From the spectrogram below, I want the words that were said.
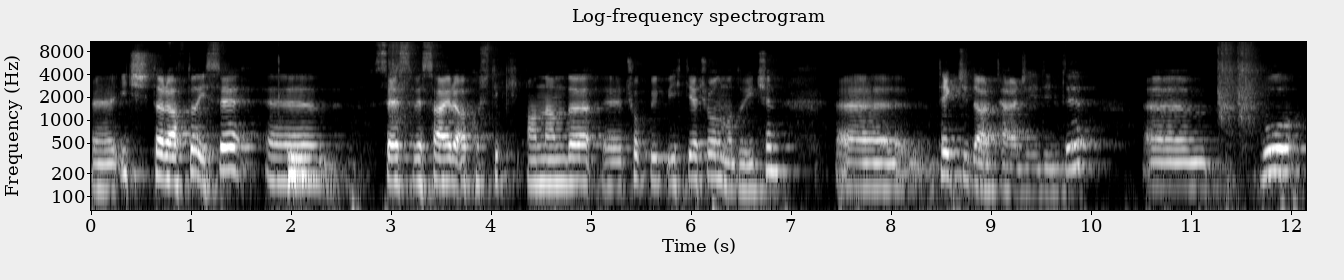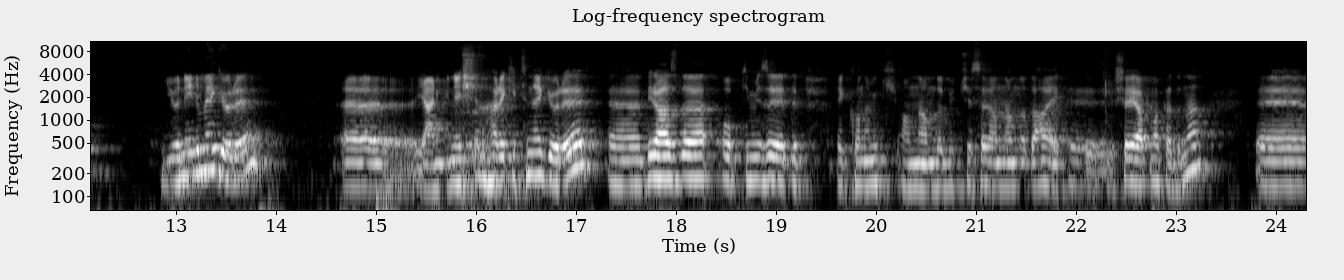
E, iç tarafta ise e, ses vesaire akustik anlamda e, çok büyük bir ihtiyaç olmadığı için e, tek cidar tercih edildi. E, bu yönelime göre e, yani güneşin hareketine göre e, biraz da optimize edip ekonomik anlamda, bütçesel anlamda daha e, şey yapmak adına e,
